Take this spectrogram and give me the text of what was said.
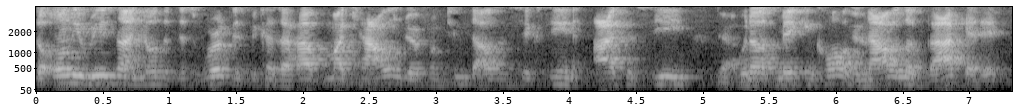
The only reason I know that this worked is because I have my calendar from 2016. I could see Yeah. when I was making calls. Yeah. Now I look back at it.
